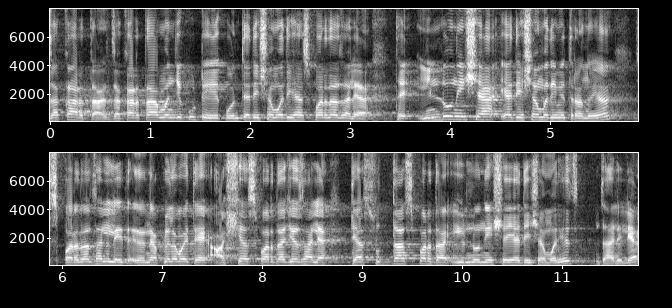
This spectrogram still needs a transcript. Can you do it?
जकार्ता जकार्ता म्हणजे कुठे? कोणत्या देशामध्ये ह्या स्पर्धा झाल्या? तर इंडोनेशिया या देशामध्ये मित्रांनो या स्पर्धा झालेल्या आहेत. आणि आपल्याला माहिती आहे आशिया स्पर्धा ज्या झाल्या त्यासुद्धा स्पर्धा इंडोनेशिया या देशामध्येच झालेल्या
